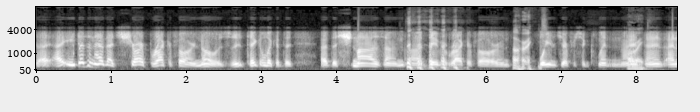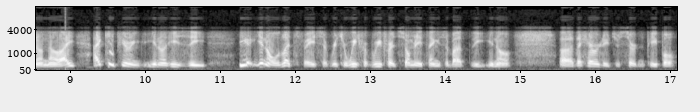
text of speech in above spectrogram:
uh, he doesn't have that sharp Rockefeller nose. Uh, Take a look at the uh, the schnoz on uh, David Rockefeller and right. William Jefferson Clinton. I, right. I, I don't know. I I keep hearing, you know, he's the, you, you know, let's face it, Richard. We've we've heard so many things about the, you know, uh, the heritage of certain people.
